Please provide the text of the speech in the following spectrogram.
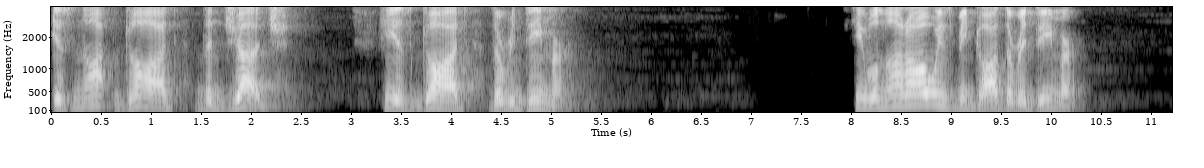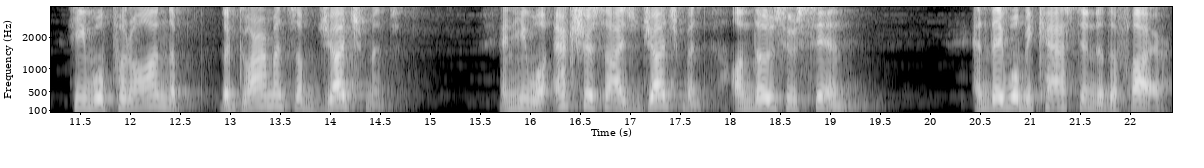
is not God the judge. He is God the Redeemer. He will not always be God the Redeemer. He will put on the, the garments of judgment and he will exercise judgment on those who sin, and they will be cast into the fire.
